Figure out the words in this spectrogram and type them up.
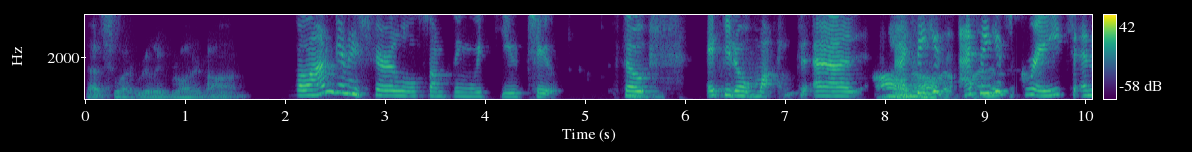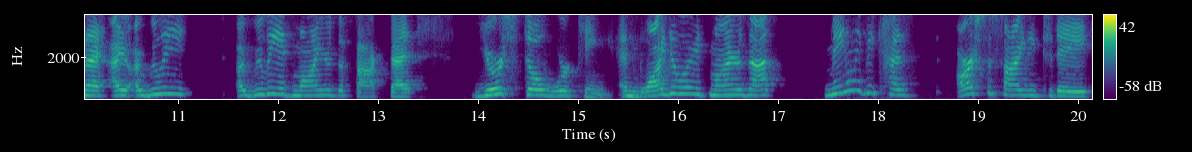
that's what really brought it on. Well, I'm going to share a little something with you too. So, if you don't mind, uh, oh, I think no, it, I think it's great, and I, I, I really I really admire the fact that you're still working. And why do I admire that? Mainly because our society today,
